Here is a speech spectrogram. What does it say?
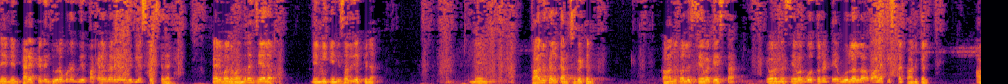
నేను కరెక్ట్ నేను దూరం ఉన్నాను మీరు పక్కనే ఉన్నారు కదా మీరు చేసుకోవచ్చు కదా కానీ మనం అందరం చేయాలి? నేను మీకు ఎన్నిసార్లు చెప్పిన. నేను కానుకలు ఖర్చు పెట్టను. కానుకలు సేవకి ఇస్తా. ఎవరన్నా సేవకు పోతున్నట్టే ఊళ్ళల్లో వాళ్ళకి ఇస్తా కానుకలు. ఆ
